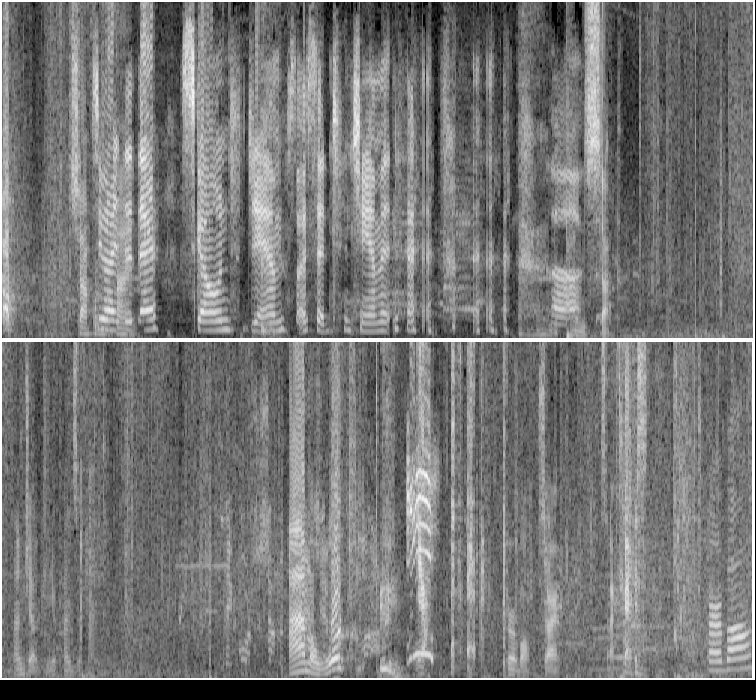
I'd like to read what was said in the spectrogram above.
Oh! Shot from See what I did there? Sconed, jam. So I said jam it. uh, Puns suck. I'm joking. Your puns are fine. They force us on the I'm a defensive. Wookiee. yeah. Furball. Sorry. Sorry, guys. Furball.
